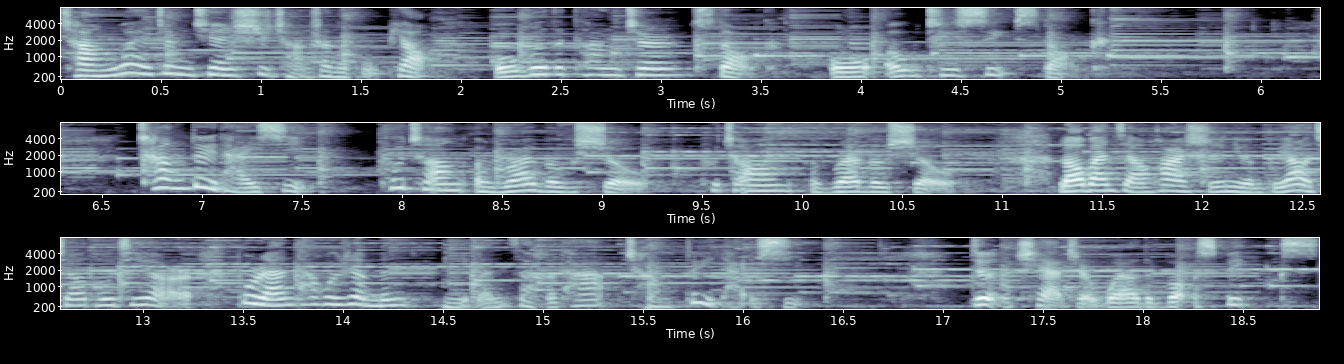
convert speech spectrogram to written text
场外证券市场上的股票 （over-the-counter stock or OTC stock）。唱对台戏 （put on a rival show），put on a rival show。老板讲话时，你们不要交头接耳，不然他会认为你们在和他唱对台戏。Don't chatter while the boss speaks,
